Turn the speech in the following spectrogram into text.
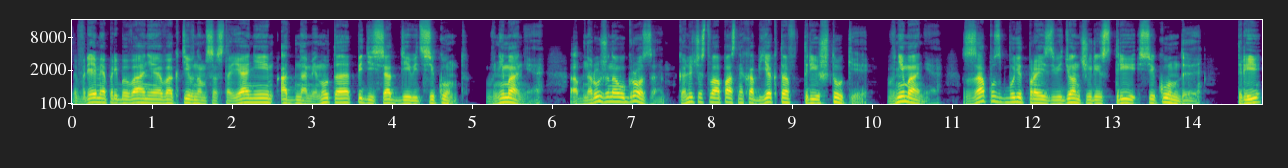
Время пребывания в активном состоянии 1 минута 59 секунд. Внимание! Обнаружена угроза. Количество опасных объектов 3 штуки. Внимание! Запуск будет произведен через 3 секунды. 3,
